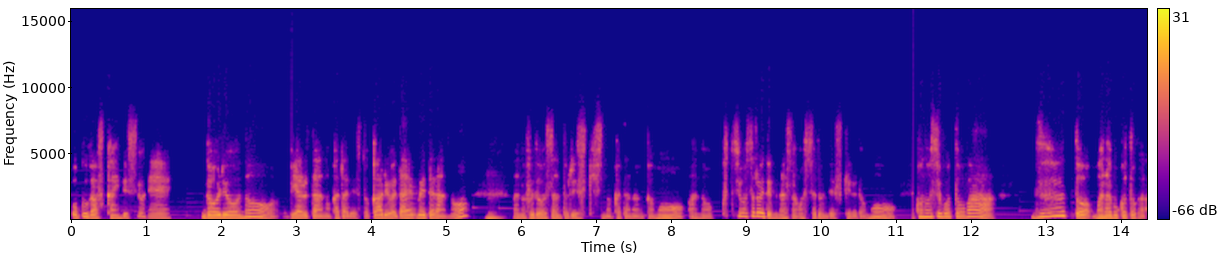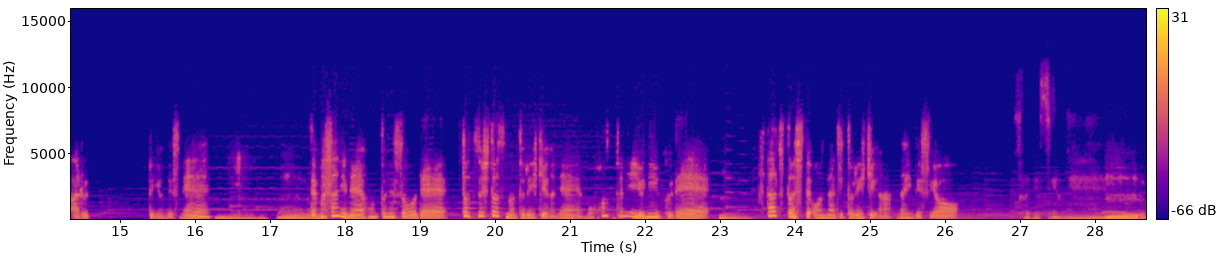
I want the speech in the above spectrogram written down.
奥が深いんですよね。同僚のリアルターの方ですとか、あるいは大ベテランのうん、あの不動産取引士の方なんかもあの口を揃えて皆さんおっしゃるんですけれどもこの仕事はずっと学ぶことがあるって言うんですね。うん、うん。でまさにね本当にそうで一つ一つの取引がねもう本当にユニークで、うん、2つとして同じ取引がないんですよ。そうですよね、うん、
